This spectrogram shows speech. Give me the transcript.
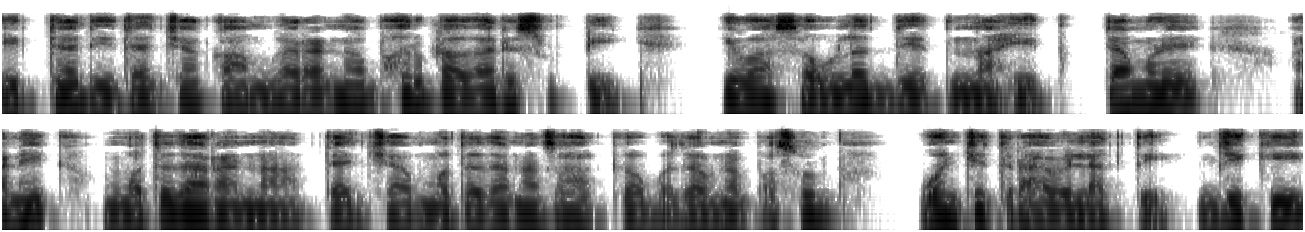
इत्यादी त्यांच्या कामगारांना भर पगारी सुट्टी किंवा सवलत देत नाहीत. त्यामुळे अनेक मतदारांना त्यांच्या मतदानाचा हक्क बजावण्यापासून वंचित राहावे लागते जे की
